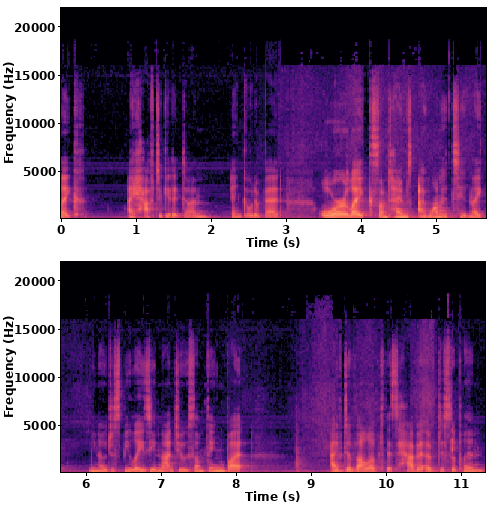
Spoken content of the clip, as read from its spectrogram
Like I have to get it done and go to bed. Or like sometimes I wanted to like, you know, just be lazy and not do something, but I've developed this habit of discipline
